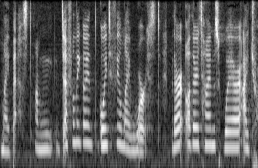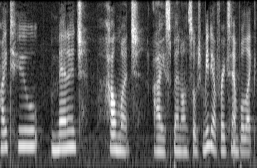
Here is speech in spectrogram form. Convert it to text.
my best. I'm definitely going going to feel my worst. There are other times where I try to manage how much I spend on social media. For example, like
